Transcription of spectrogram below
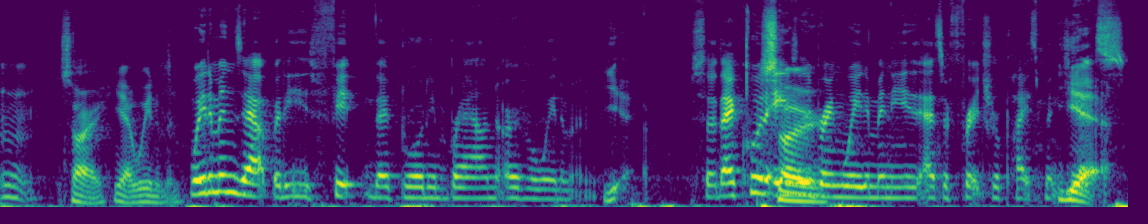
Mm. Sorry, yeah, Weideman. Weideman's out, but he's fit. They've brought in Brown over Weideman. Yeah, So they could So- easily bring Weideman in as a Fritsch replacement. Yeah. Yes.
